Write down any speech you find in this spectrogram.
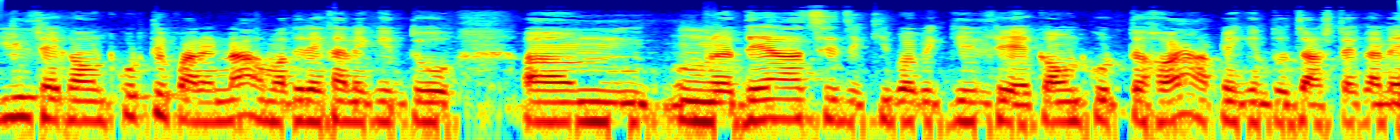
গিল্ড অ্যাকাউন্ট করতে পারেন না আমাদের এখানে কিন্তু আম, দেয়া আছে যে কীভাবে গিল্ডে অ্যাকাউন্ট করতে হয়। আপনি কিন্তু জাস্ট এখানে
